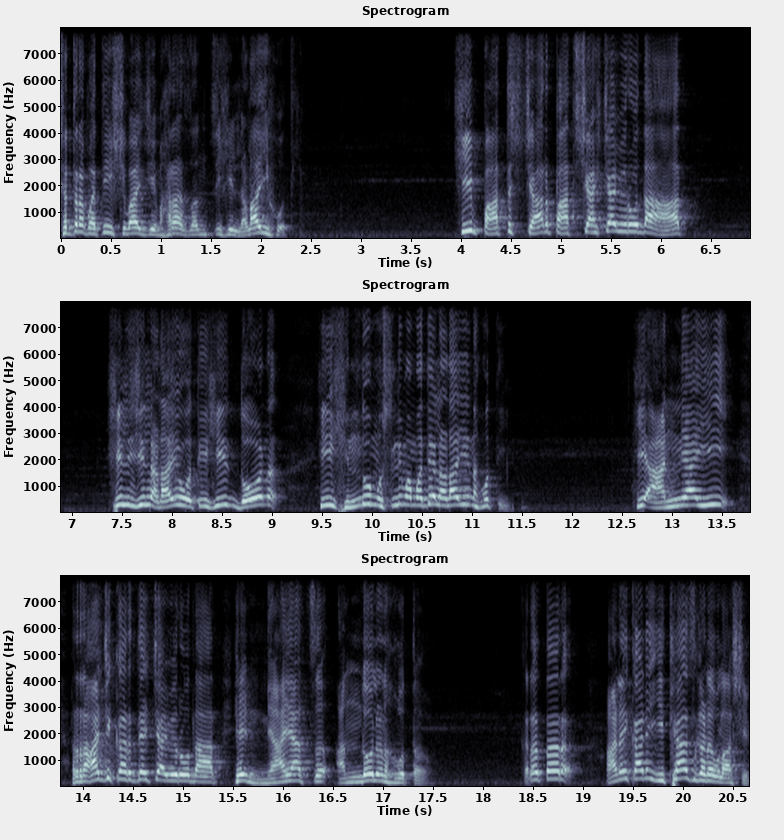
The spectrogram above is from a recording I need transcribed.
छत्रपती शिवाजी महाराजांची ही लढाई होती. ही पाच चार पातशाहच्या विरोधात ही जी लढाई होती ही दोन ही हिंदू मुस्लिमामध्ये लढाई नव्हती. ही अन्यायी राजकर्त्याच्या विरोधात हे न्यायाचं आंदोलन होतं. खरं तर अनेकांनी इतिहास घडवला असेल.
